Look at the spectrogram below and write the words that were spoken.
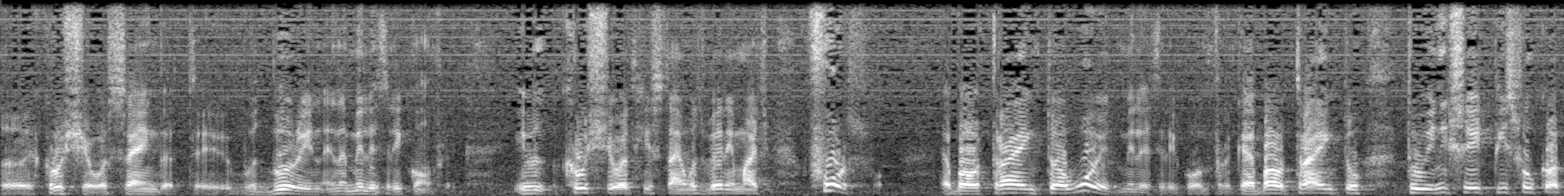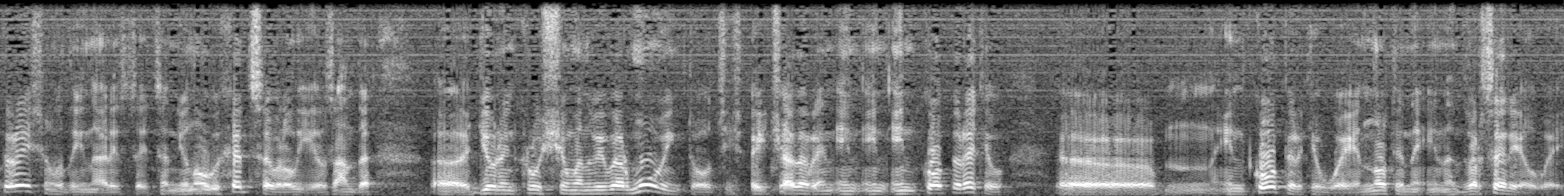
uh, Khrushchev was saying that uh, would bury in, in a military conflict. Even Khrushchev at his time was very much forceful about trying to avoid military conflict, about trying to, to initiate peaceful cooperation with the United States. And you know, we had several years under, uh, during Khrushchev when we were moving towards each other in, in, in, cooperative, uh, in cooperative way and not in an adversarial way.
